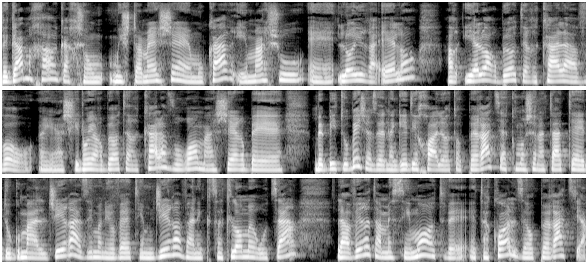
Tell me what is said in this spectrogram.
וגם אחר כך שהוא משתמש אה, מוכר, אם משהו אה, לא ייראה לו, יהיה לו הרבה יותר קל לעבור, אה, השינוי הרבה יותר קל עבורו מאשר ב-B2B, שזה נגיד יכולה להיות אופרציה, כמו שנתת דוגמה על ג'ירה, אז אם אני עובדת עם ג'ירה ואני קצת לא מרוצה, להעביר את המשימות ואת הכל זה אופרציה.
